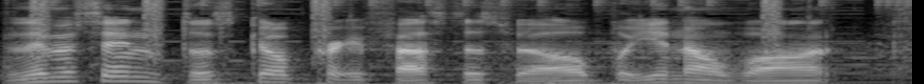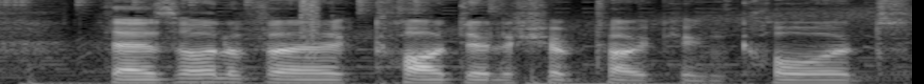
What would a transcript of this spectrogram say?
Limousine does go pretty fast as well, but you know what? There's all of the car dealership tycoon codes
